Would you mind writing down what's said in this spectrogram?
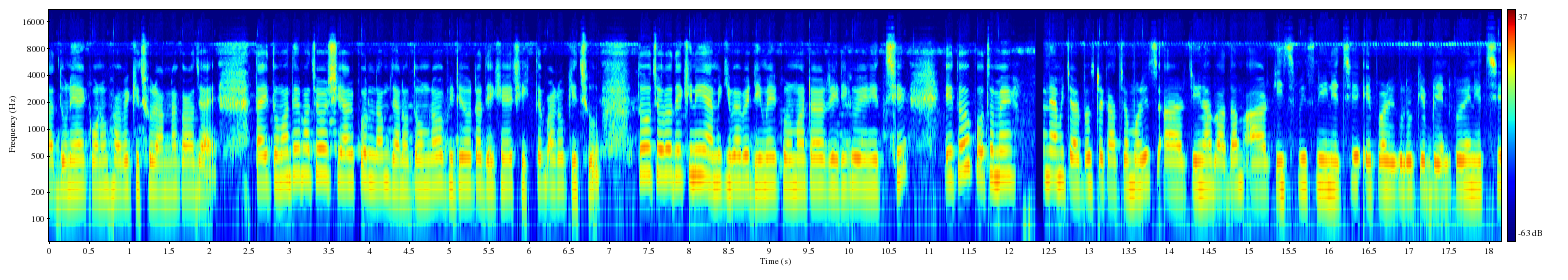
আর দুনিয়ায় কোনোভাবে কিছু রান্না করা যায়। তাই তোমাদের মাঝেও শেয়ার করলাম যেন তোমরাও ভিডিওটা দেখে শিখতে পারো কিছু। তো চলো দেখিনি আমি কীভাবে ডিমের কোরমাটা রেডি করে নিচ্ছি। এই তো প্রথমে এখানে আমি চার পাঁচটা কাঁচামরিচ আর চীনা বাদাম আর কিশমিশ নিয়ে নিচ্ছি। এরপর এগুলোকে ব্লেন্ড করে নিচ্ছি।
